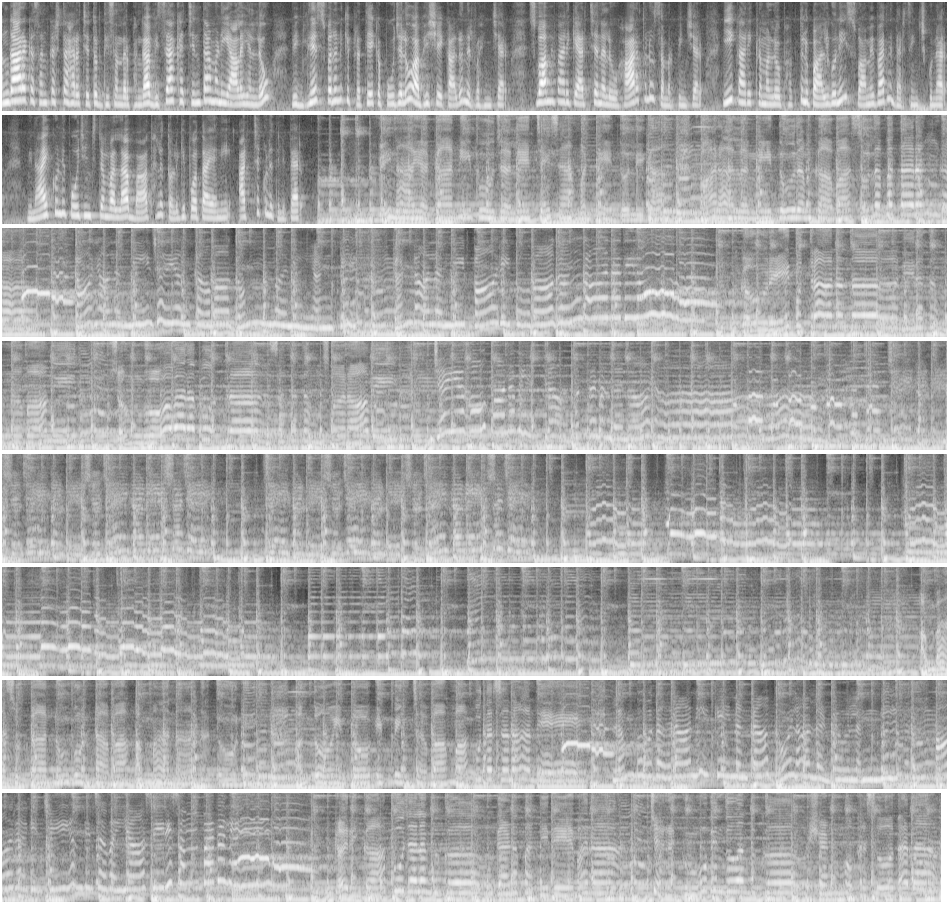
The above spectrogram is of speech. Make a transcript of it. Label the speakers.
Speaker 1: అంగారక సంకష్టహర చతుర్థి సందర్భంగా విశాఖ చింతామణి ఆలయంలో విఘ్నేశ్వరునికి ప్రత్యేక పూజలు అభిషేకాలు నిర్వహించారు. స్వామివారికి అర్చనలు హారతులు సమర్పించారు. ఈ కార్యక్రమంలో భక్తులు పాల్గొని స్వామివారిని దర్శించుకున్నారు. వినాయకుణ్ణి పూజించటం వల్ల బాధలు తొలగిపోతాయని అర్చకులు తెలిపారు.
Speaker 2: వినాయకాన్ని పూజలే చేశామంటే తొలిగా భారాలన్నీ దూరం కావా సులభతరంగా? సతతం స్మరామి
Speaker 3: జయ హో బాలమిత్ర భక్తనందనాయ జయ గణేశ జయ గణేశ జయ గణేశ జయ
Speaker 2: అంబా సుత్త నువ్వుంటావా? అమ్మా నాన్నతోనే. అంతో ఇంతో ఇప్పించవా? మాకు
Speaker 3: సంపదలే.
Speaker 2: గరికా పూజలందుకో గణపతి దేవరా. చెరకు విందు అందుకో షణ్ముఖ సోదరా.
